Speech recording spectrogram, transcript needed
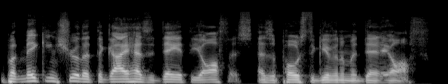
but making sure that the guy has a day at the office as opposed to giving him a day off.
